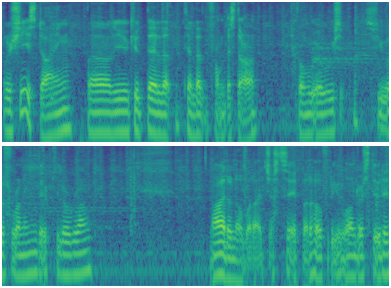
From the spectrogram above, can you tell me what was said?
Well, she is dying, but you could tell that, tell that from the start, from where we, she was running the killer round. I don't know what I just said, but hopefully you understood it.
